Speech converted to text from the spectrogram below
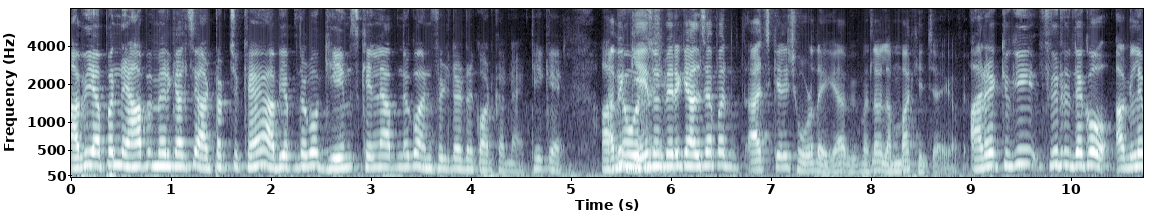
अभी अपन यहाँ पे मेरे ख्याल से अटक चुके हैं। अभी अपने को गेम्स खेलना है अपने को अनफिल्टर्ड रिकॉर्ड करना है ठीक है? अभी गेम्स मेरे ख्याल से अपन आज के लिए छोड़ देंगे अभी मतलब लंबा खींच जाएगा फिर। अरे क्योंकि फिर देखो अगले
